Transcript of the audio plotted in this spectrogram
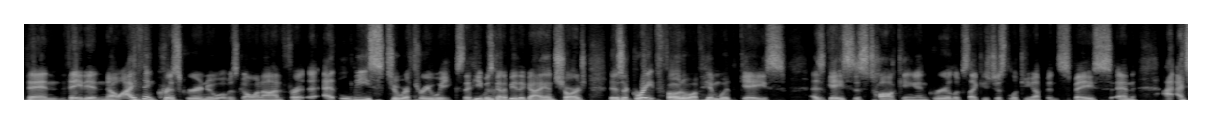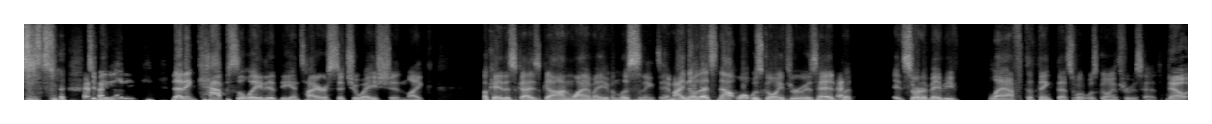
than they didn't know. I think Chris Grier knew what was going on for at least two or three weeks, that he was going to be the guy in charge. There's a great photo of him with Gase as Gase is talking, and Grier looks like he's just looking up in space. And I just, to me, that, that encapsulated the entire situation. Like, okay, this guy's gone. Why am I even listening to him? I know that's not what was going through his head, but it sort of maybe laugh to think that's what was going through his head. Now,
